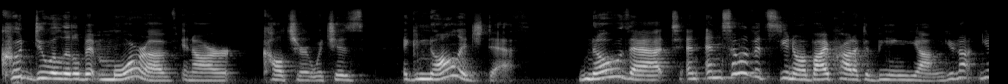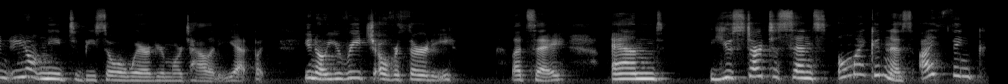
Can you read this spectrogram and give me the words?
could do a little bit more of in our culture, which is acknowledge death. Know that, and, and some of it's, you know, a byproduct of being young. You're not, you, you don't need to be so aware of your mortality yet, but, you know, you reach over 30, let's say, and you start to sense, oh my goodness, I think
